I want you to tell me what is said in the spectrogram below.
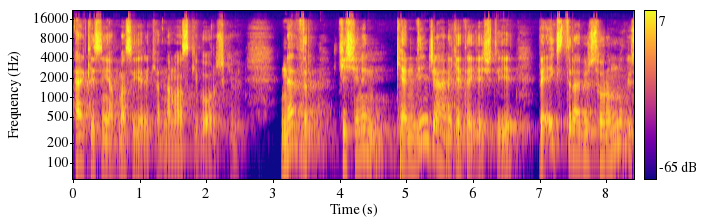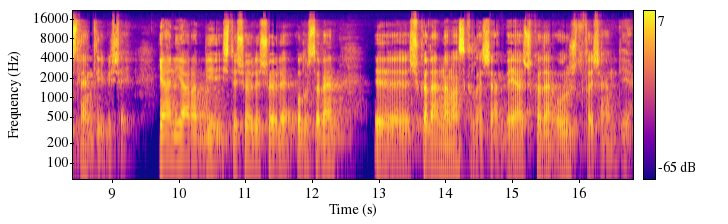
herkesin yapması gereken namaz gibi, oruç gibi. Nezr, kişinin kendince harekete geçtiği ve ekstra bir sorumluluk üstlendiği bir şey. Yani ya Rabbi işte şöyle şöyle olursa ben eee, şu kadar namaz kılacağım veya şu kadar oruç tutacağım diye.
